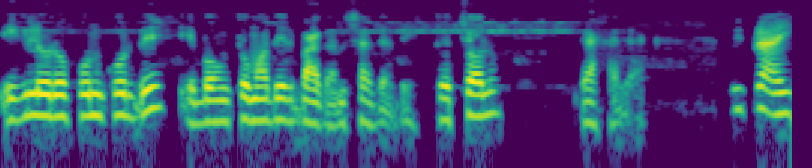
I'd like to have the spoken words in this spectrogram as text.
এগুলো রোপণ করবে এবং তোমাদের বাগান সাজাবে। তো চলো, দেখা যাক। আমি প্রায়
